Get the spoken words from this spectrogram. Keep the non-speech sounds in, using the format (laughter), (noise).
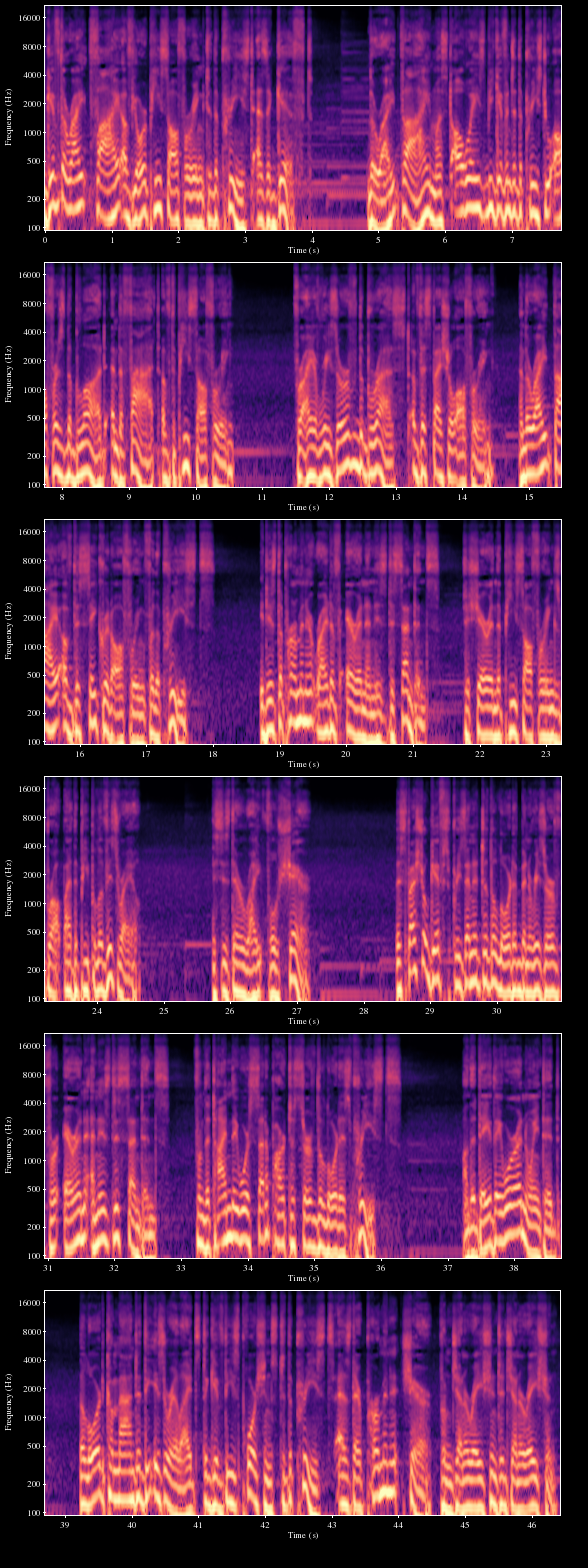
Give the right thigh of your peace offering to the priest as a gift. The right thigh must always be given to the priest who offers the blood and the fat of the peace offering. For I have reserved the breast of the special offering and the right thigh of the sacred offering for the priests. It is the permanent right of Aaron and his descendants to share in the peace offerings brought by the people of Israel. This is their rightful share the special gifts presented to the Lord have been reserved for Aaron and his descendants from the time they were set apart to serve the Lord as priests. On the day they were anointed, the Lord commanded the Israelites to give these portions to the priests as their permanent share from generation to generation.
